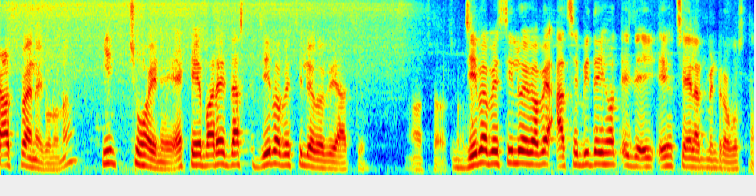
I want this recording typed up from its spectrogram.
charge পায় না কোনো না? কিচ্ছু হয় না একেবারে জাস্ট যেভাবে ছিল এভাবে আছে। আচ্ছা আচ্ছা। যেভাবে ছিল এভাবে আছে বিদায় হচ্ছে এই যে এই হচ্ছে অ্যালার্টমেন্টের অবস্থা।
